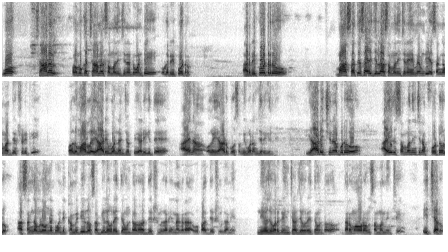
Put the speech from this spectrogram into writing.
ఓ ఛానల్ ప్రముఖ ఛానల్ సంబంధించినటువంటి ఒక రిపోర్టర్. ఆ రిపోర్టరు మా సత్యసాయి జిల్లా సంబంధించిన ఎంఎండిఏ సంఘం అధ్యక్షుడికి పలుమార్లు యాడ్ ఇవ్వండి అని చెప్పి అడిగితే ఆయన ఒక యాడ్ కోసం ఇవ్వడం జరిగింది. యాడ్ ఇచ్చినప్పుడు ఐదు సంబంధించిన ఫోటోలు ఆ సంఘంలో ఉన్నటువంటి కమిటీలో సభ్యులు ఎవరైతే ఉంటారో అధ్యక్షులు కానీ నగర ఉపాధ్యక్షులు కానీ నియోజకవర్గ ఇన్ఛార్జ్ ఎవరైతే ఉంటారో ధర్మవరం సంబంధించి ఇచ్చారు.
